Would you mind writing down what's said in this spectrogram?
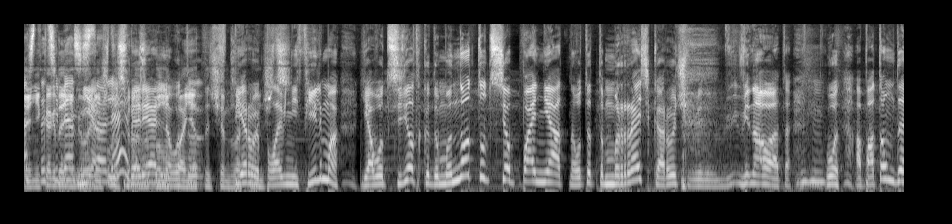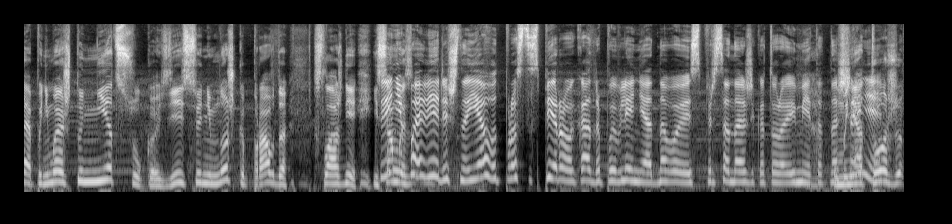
часто никогда тебя не говорю, что у заставляют. тебя сразу реально было вот понятно, в чем первой закончится. половине фильма я вот сидел такой думаю, ну тут все понятно, вот эта мразь, короче, ви- виновата. Вот, а потом, да, я понимаю, что нет, сука, здесь все немножко, правда, сложнее. И Ты самое... не поверишь, но я вот просто с первого кадра появления одного из персонажей, который имеет У отношение... меня тоже,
